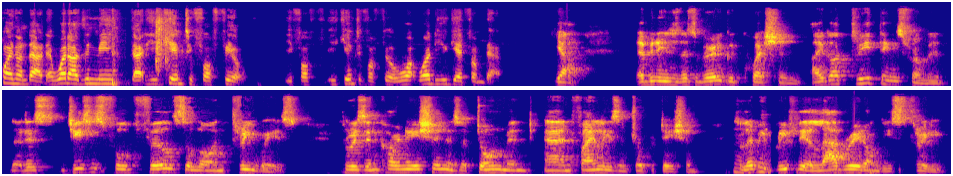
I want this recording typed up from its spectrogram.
point on that? And what does it mean that he came to fulfill? If he came to fulfill, what, what do you get from that? Yeah, Ebenezer, that's a very good question. I got three things from it. That is, Jesus fulfills the law in three ways through his incarnation, his atonement, and finally his interpretation. So let me hmm. briefly elaborate on these three.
